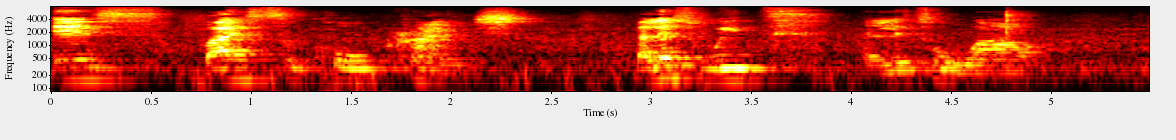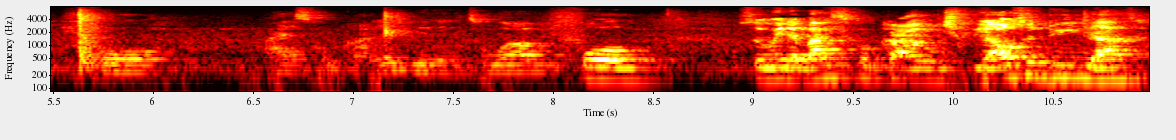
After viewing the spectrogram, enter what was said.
is bicycle crunch. But let's wait a little while before bicycle crunch. Let's wait a little while before. So with the bicycle crunch we are also doing that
